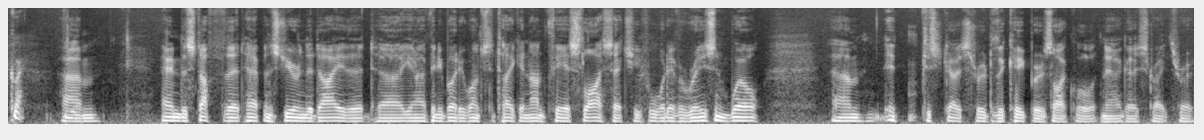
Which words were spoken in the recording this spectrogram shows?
Great. Um, yeah. And the stuff that happens during the day that, uh, you know, if anybody wants to take an unfair slice at you for whatever reason, well, um, it just goes through to the keeper, as I call it now, goes straight through.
